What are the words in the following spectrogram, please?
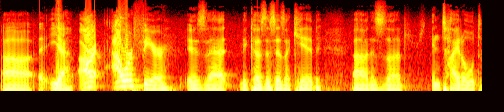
Uh, yeah our our fear is that because this is a kid uh, this is a entitled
